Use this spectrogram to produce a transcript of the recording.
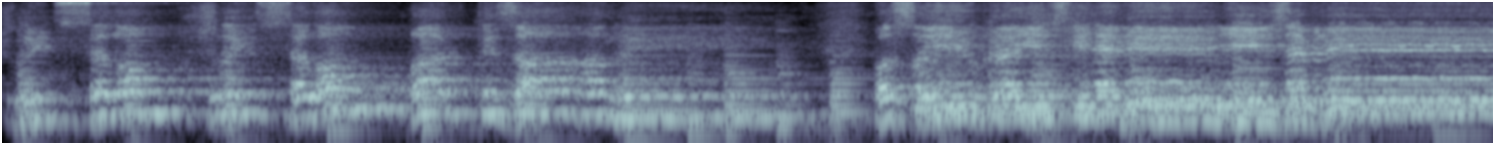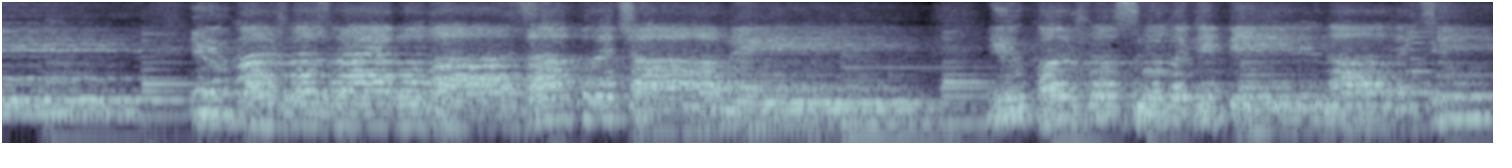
Шли селом, шли селом партизани, по своїй українській невільній землі, і у кожного зброя була за плечами, і у кожного смуток і біль на лиці,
